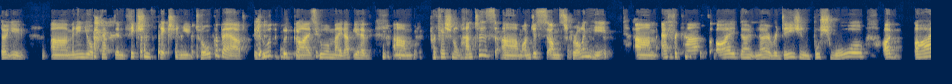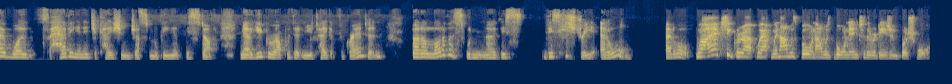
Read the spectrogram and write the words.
don't you? Um, and in your fact and fiction section, you talk about who are the good guys, who are made up. You have um, professional hunters. Um, I'm just I'm scrolling here. Um, Afrikaans, I don't know. Rhodesian Bush War. I I was having an education just looking at this stuff. Now you grew up with it and you take it for granted, but a lot of us wouldn't know this this history at all. At all. Well, I actually grew up when I was born. I was born into the Rhodesian Bush War.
